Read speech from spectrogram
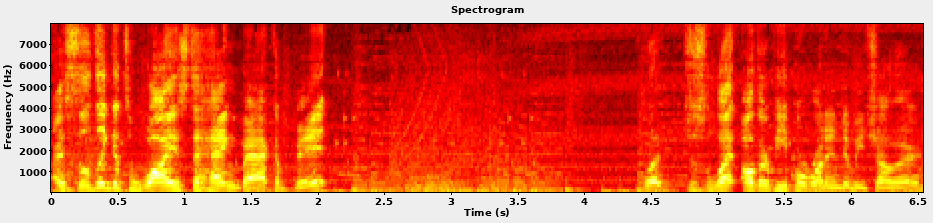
I still think it's wise to hang back a bit. But just let other people run into each other.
